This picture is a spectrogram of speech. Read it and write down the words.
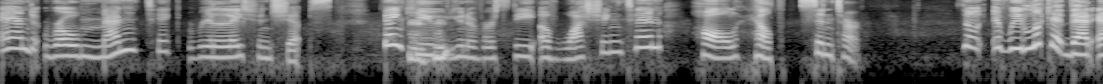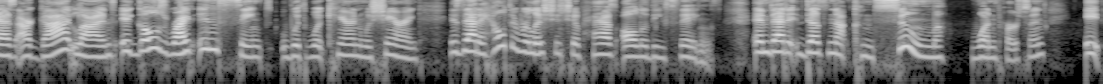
and romantic relationships. Thank you, mm-hmm. University of Washington Hall Health Center. So if we look at that as our guidelines, it goes right in sync with what Karen was sharing is that a healthy relationship has all of these things and that it does not consume one person, it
